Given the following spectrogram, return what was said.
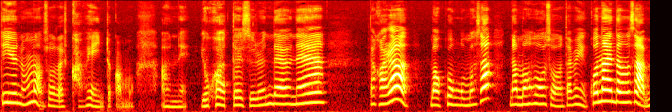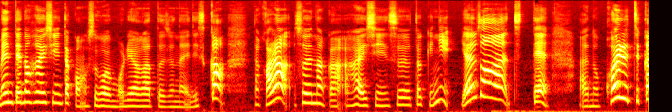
ていうのもそうだしカフェインとかもあのね良かったりするんだよねだからまあ、今後もさ生放送のためにこの間のさメンテの配信とかもすごい盛り上がったじゃないですかだからそういうなんか配信する時に「やるぞ!」っつって「あの超える力!」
